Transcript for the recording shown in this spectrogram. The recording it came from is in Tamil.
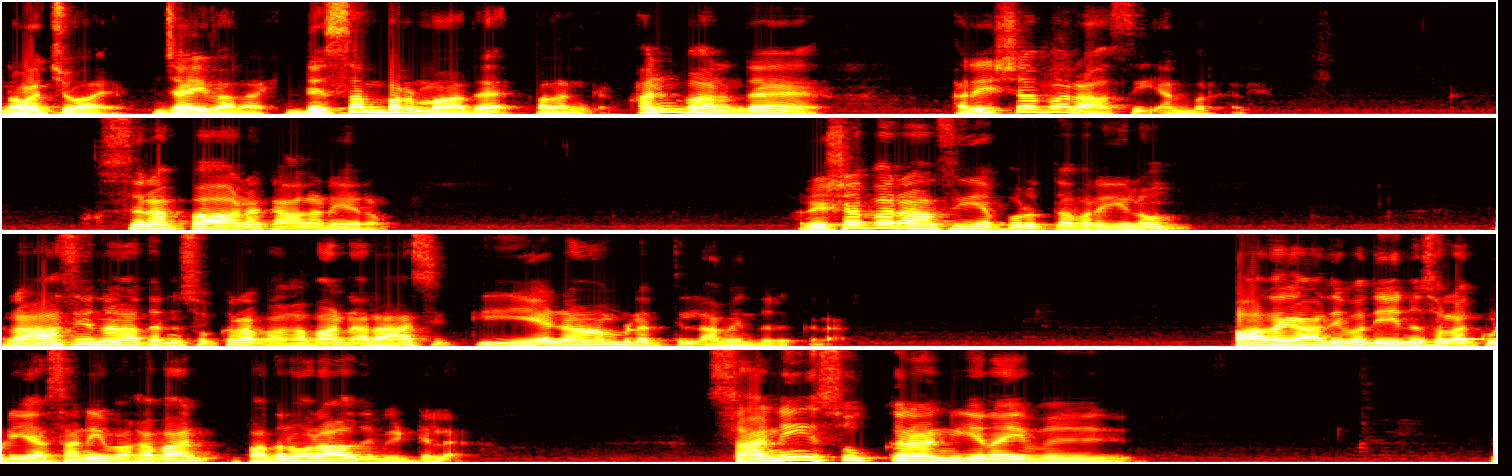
நமச்சிவாயம். ஜெய் வராய் டிசம்பர் மாத பலன்கள். அன்பார்ந்த ரிஷப ராசி அன்பர்களே சிறப்பான கால நேரம். ரிஷப ராசியை பொறுத்தவரையிலும் ராசிநாதன் சுக்கர பகவான் ராசிக்கு ஏழாம் இடத்தில் அமைந்திருக்கிறார். பாதகாதிபதினு சொல்லக்கூடிய சனி பகவான் பதினோராவது வீட்டில். சனி சுக்கரன் இணைவு.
